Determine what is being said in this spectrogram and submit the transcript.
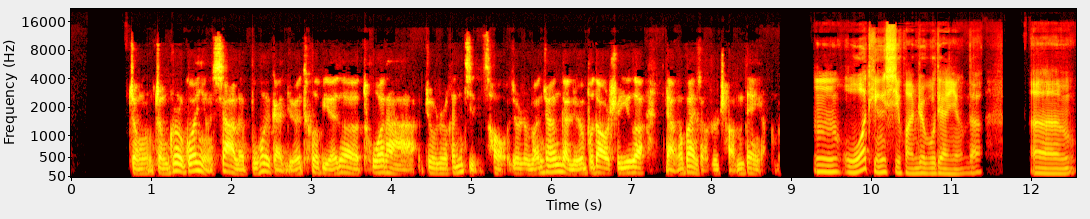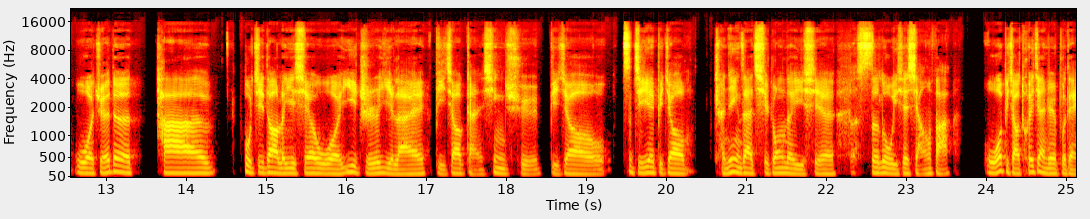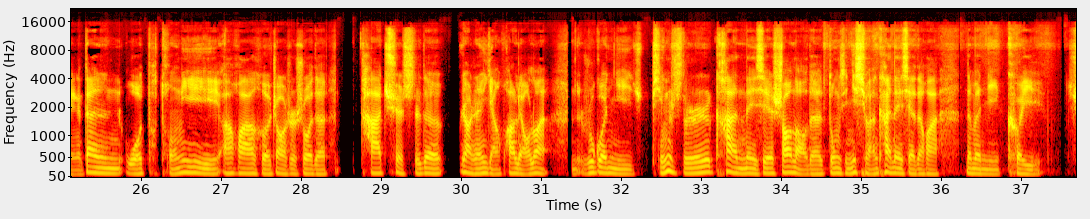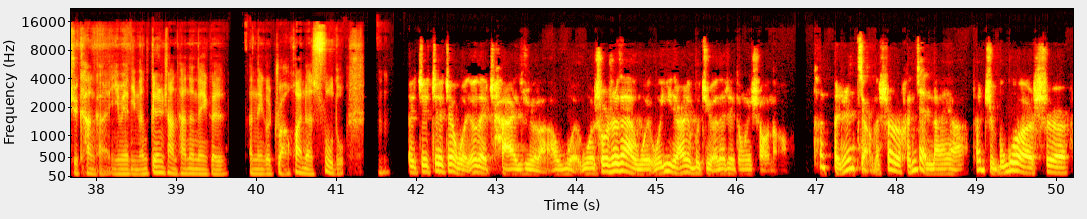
整整个观影下来不会感觉特别的拖沓，就是很紧凑，就是完全感觉不到是一个两个半小时长的电影。嗯，我挺喜欢这部电影的。嗯，我觉得它触及到了一些我一直以来比较感兴趣、比较自己也比较沉浸在其中的一些思路、一些想法。我比较推荐这部电影，但我同意阿花和赵氏说的。它确实的让人眼花缭乱。如果你平时看那些烧脑的东西，你喜欢看那些的话，那么你可以去看看，因为你能跟上它的那个它那个转换的速度。嗯，呃，这这这我就得插一句了啊！我我说实在，我我一点也不觉得这东西烧脑。它本身讲的事儿很简单呀，它只不过是。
